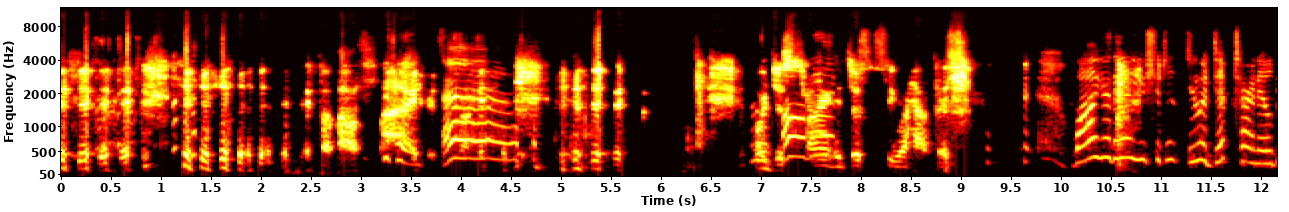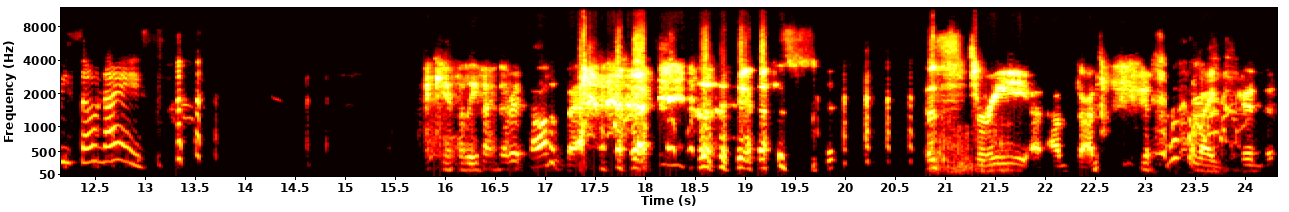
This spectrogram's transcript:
if I'm outside or something. Or just oh, trying man. to just to see what happens. While you're there, you should just do a dip turn. It'll be so nice. I can't believe I never thought of that the street. I'm done. Oh my goodness.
